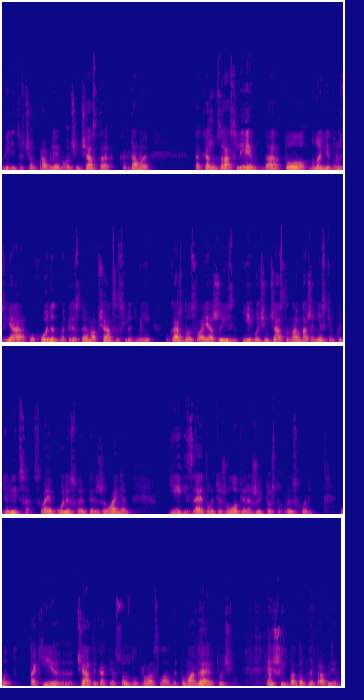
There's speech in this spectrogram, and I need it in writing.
видите, в чем проблема? Очень часто, когда мы так скажем, взрослеем, да, то многие друзья уходят, мы перестаем общаться с людьми, у каждого своя жизнь, и очень часто нам даже не с кем поделиться своей болью, своим переживанием, и из-за этого тяжело пережить то, что происходит. Вот такие чаты, как я создал православные, помогают очень решить подобные проблемы.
